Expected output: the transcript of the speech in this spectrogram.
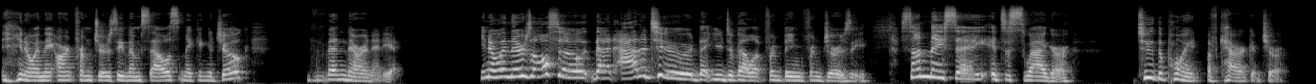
you know, and they aren't from Jersey themselves making a joke, then they're an idiot. You know, and there's also that attitude that you develop from being from Jersey. Some may say it's a swagger, to the point of caricature.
